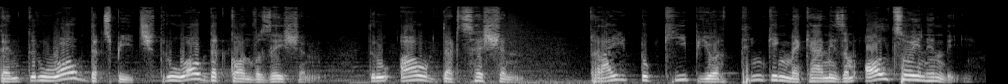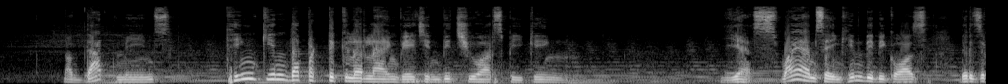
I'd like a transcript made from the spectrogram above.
then throughout that speech throughout that conversation throughout that session try to keep your thinking mechanism also in hindi now that means think in the particular language in which you are speaking. Yes, why I am saying Hindi because there is a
